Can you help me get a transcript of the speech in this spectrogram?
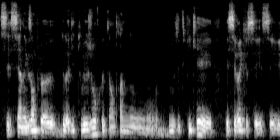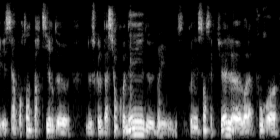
c'est un exemple de la vie de tous les jours que tu es en train de nous, nous expliquer. Et, et c'est vrai que c'est important de partir de, de, ce que le patient connaît, de, de, de ses connaissances actuelles, euh, voilà, pour,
